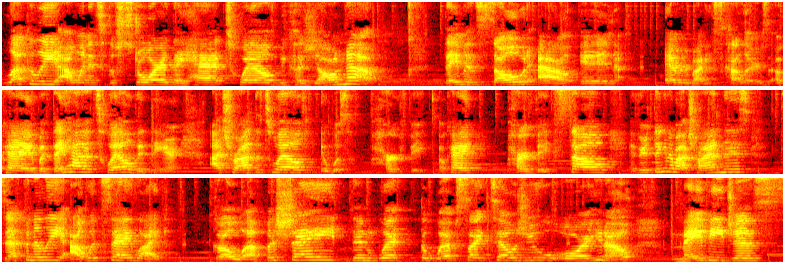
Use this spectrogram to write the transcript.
Luckily, I went into the store. They had 12 because y'all know they've been sold out in everybody's colors, okay? But they had a 12 in there. I tried the 12. It was perfect, okay? Perfect. So if you're thinking about trying this, definitely I would say like go up a shade than what the website tells you or, you know, maybe just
